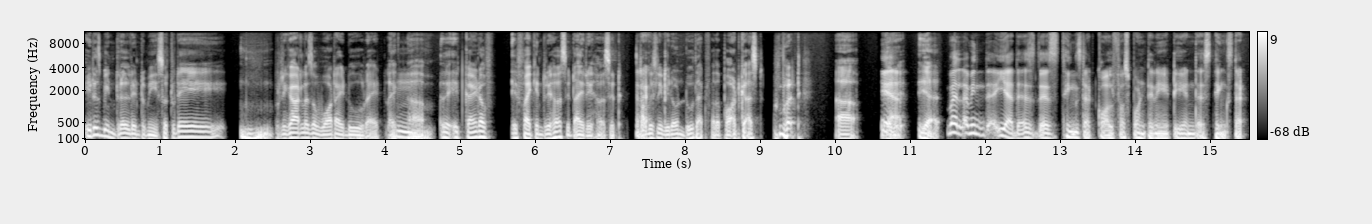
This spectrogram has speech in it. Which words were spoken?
it has been drilled into me. So today, mm, regardless of what I do, right, like Hmm. um, it kind of, if I can rehearse it, I rehearse it. Right. Obviously, we don't do that for the podcast, but uh, Yeah. yeah, Well, I mean, yeah. There's there's things that call for spontaneity, and there's things that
